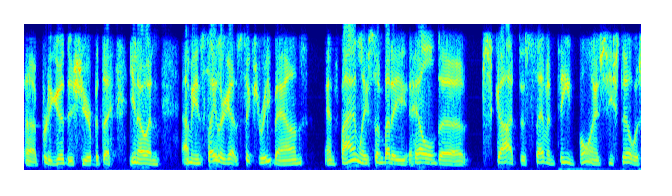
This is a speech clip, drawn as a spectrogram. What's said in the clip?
uh, pretty good this year. But the you know, and I mean, Saylor got six rebounds, and finally somebody held uh, Scott to 17 points. She still was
